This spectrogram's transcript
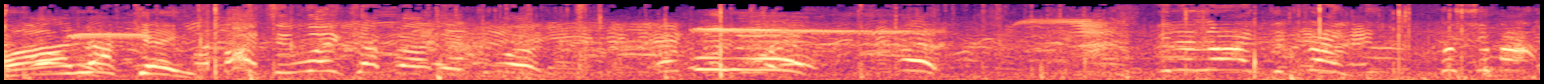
Oh, unlucky! Martin, wake up out there, come on! In the line, defence! Push him up!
